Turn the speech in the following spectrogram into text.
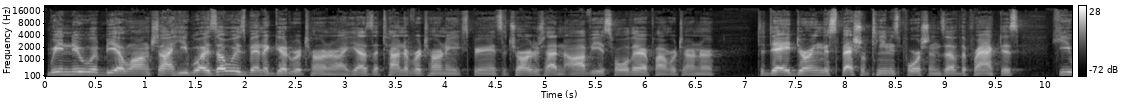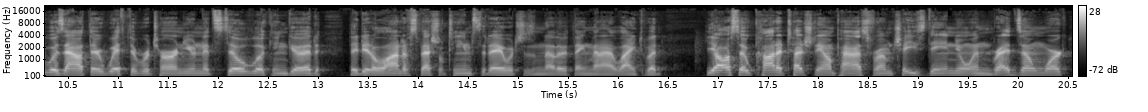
we knew would be a long shot. He has always been a good returner. He has a ton of returning experience. The Chargers had an obvious hole there, punt returner. Today, during the special teams portions of the practice, he was out there with the return unit, still looking good. They did a lot of special teams today, which is another thing that I liked. But he also caught a touchdown pass from Chase Daniel in red zone work,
